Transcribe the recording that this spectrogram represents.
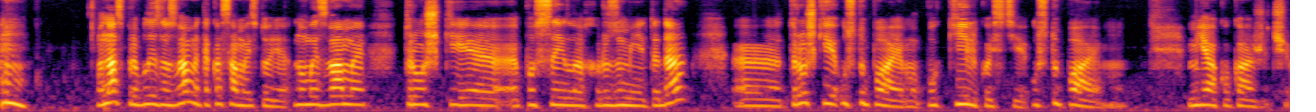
У нас приблизно з вами така сама історія. Ну, ми з вами трошки е, по силах, розумієте, да? Трошки уступаємо по кількості, уступаємо, м'яко кажучи.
